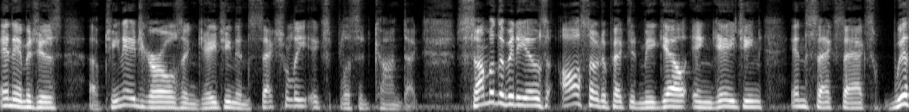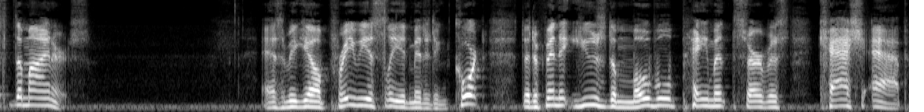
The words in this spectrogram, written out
and images of teenage girls engaging in sexually explicit conduct. Some of the videos also depicted Miguel engaging in sex acts with the minors. As Miguel previously admitted in court, the defendant used the mobile payment service Cash App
